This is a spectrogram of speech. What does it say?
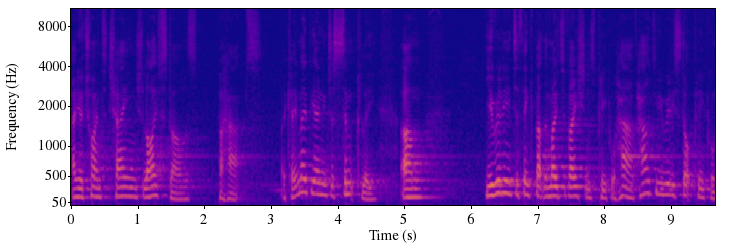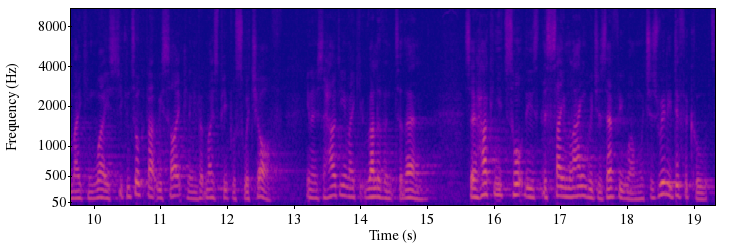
and you're trying to change lifestyles, perhaps, okay, maybe only just simply, um, you really need to think about the motivations people have. How do you really stop people making waste? You can talk about recycling, but most people switch off. You know, so how do you make it relevant to them? So how can you talk these, the same language as everyone, which is really difficult.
